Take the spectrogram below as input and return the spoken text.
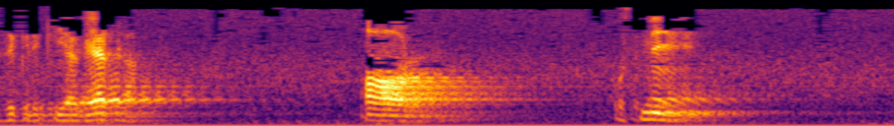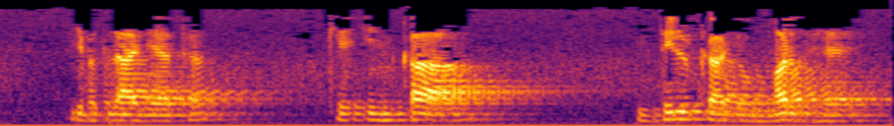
ذکر کیا گیا تھا۔ اور اس میں یہ بتلایا گیا تھا کہ ان کا دل کا جو مرض ہے،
